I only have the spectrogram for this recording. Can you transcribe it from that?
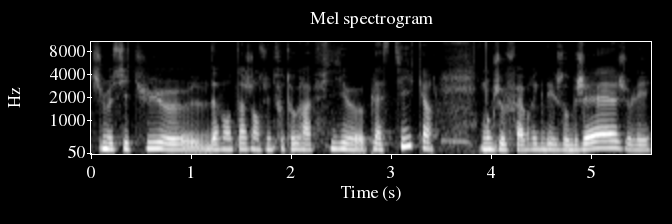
je me situe euh, davantage dans une photographie plastique. Donc je fabrique des objets, je les...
